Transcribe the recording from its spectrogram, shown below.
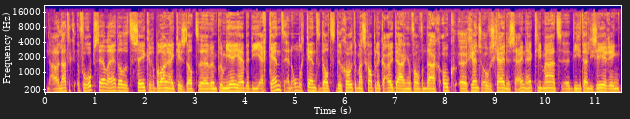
Nou, laat ik vooropstellen hè, dat het zeker belangrijk is dat uh, we een premier hebben die erkent en onderkent dat de grote maatschappelijke uitdagingen van vandaag ook uh, grensoverschrijdend zijn. Hè. Klimaat, uh, digitalisering,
